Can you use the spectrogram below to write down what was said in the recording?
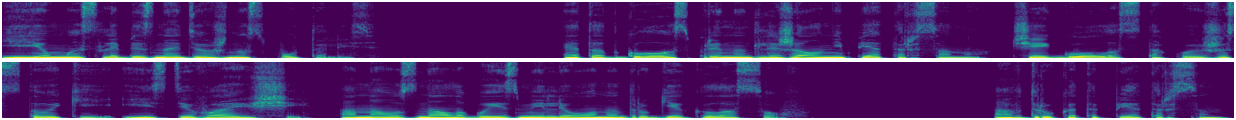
Ее мысли безнадежно спутались. Этот голос принадлежал не Петерсону, чей голос, такой жестокий и издевающий, она узнала бы из миллиона других голосов. А вдруг это Петерсон?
